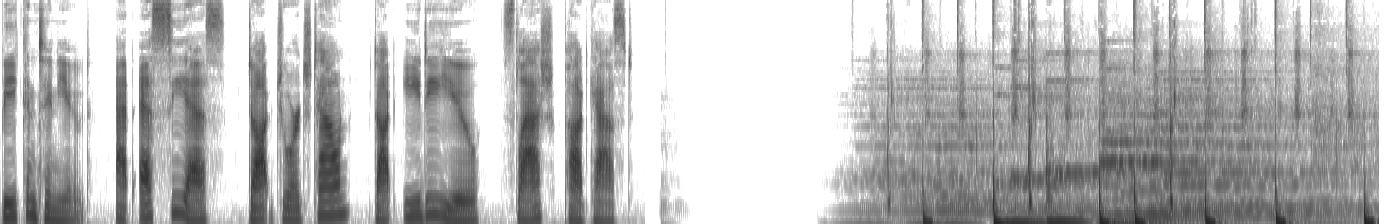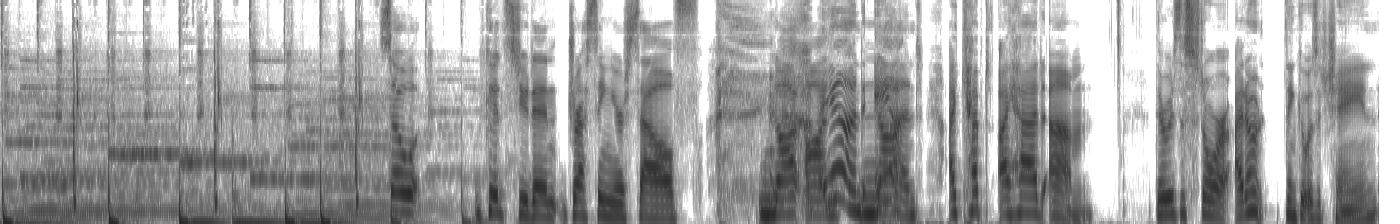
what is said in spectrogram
Be continued at scs.georgetown.edu slash podcast. So, good student, dressing yourself, not on and not, and I kept I had um there was a store I don't think it was a chain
